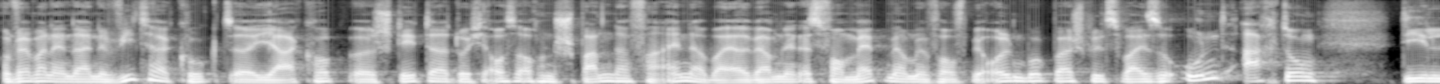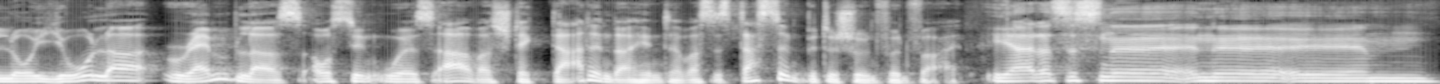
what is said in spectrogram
und wenn man in deine Vita guckt, äh, Jakob, äh, steht da durchaus auch ein spannender Verein dabei. Wir haben den SV Map, wir haben den VfB Oldenburg beispielsweise und Achtung, die Loyola Ramblers aus den USA. Was steckt da denn dahinter? Was ist das denn bitte schön für ein Verein? Ja, das ist eine, eine ähm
